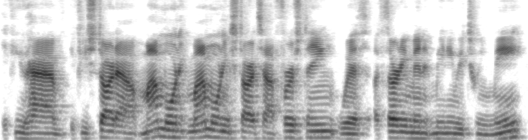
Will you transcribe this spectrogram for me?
if you have, if you start out, my morning, my morning starts out first thing with a 30 minute meeting between me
